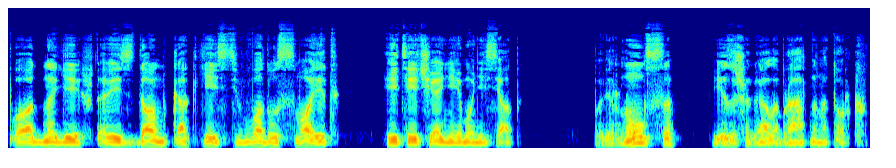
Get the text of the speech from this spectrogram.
под ноги, что весь дом, как есть, в воду смоет, и течение ему несет». Повернулся и зашагал обратно на торг.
